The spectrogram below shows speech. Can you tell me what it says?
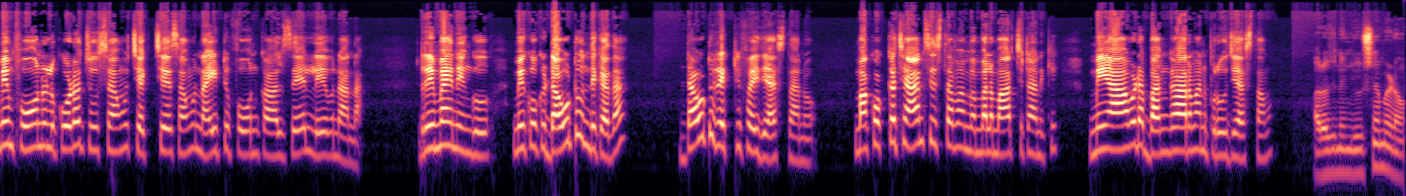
మేము ఫోనులు కూడా చూసాము చెక్ చేసాము. నైట్ ఫోన్ కాల్సే లేవు నాన్న. రిమైనింగ్ మీకు ఒక డౌట్ ఉంది కదా? డౌట్ రెక్టిఫై చేస్తాను. మాకు ఒక్క ఛాన్స్ ఇస్తామా మిమ్మల్ని మార్చడానికి మీ ఆవిడ బంగారం అని ప్రూవ్ చేస్తాము. ఆ రోజు నేను చూసిన మేడం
